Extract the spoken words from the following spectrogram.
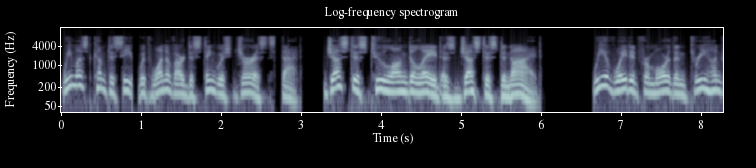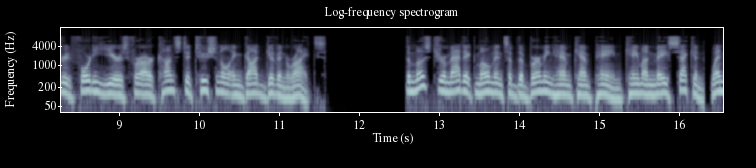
We must come to see, with one of our distinguished jurists, that, "'justice too long delayed is justice denied'. We have waited for more than 340 years for our constitutional and God-given rights. The most dramatic moments of the Birmingham campaign came on May 2, when,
